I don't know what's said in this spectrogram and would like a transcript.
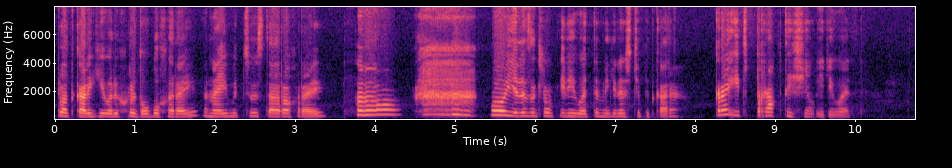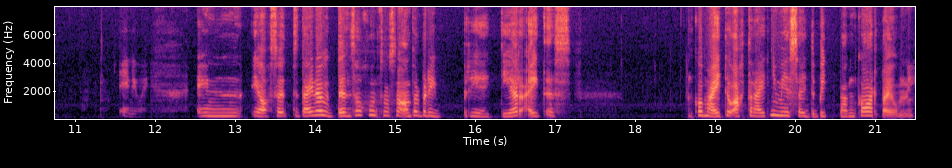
plat karretjie oor die groot dobbel gery en hy moet so sterk ry. O, oh, julle is 'n klomp idioote met julle stupid karre. Kry iets prakties jou idioot. Anyway. En ja, so dit hy nou Dinsdag ons ons nou amper by die by die deur uit is. Kom hy toe agter hy het nie meer sy debiet bankkaart by hom nie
